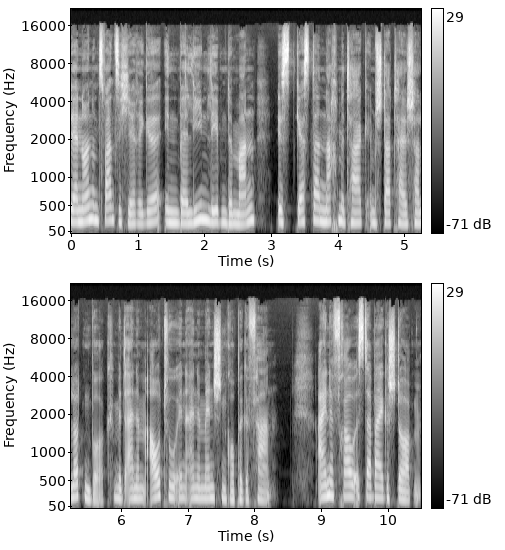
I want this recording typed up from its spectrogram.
Der 29-jährige in Berlin lebende Mann ist gestern Nachmittag im Stadtteil Charlottenburg mit einem Auto in eine Menschengruppe gefahren. Eine Frau ist dabei gestorben,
